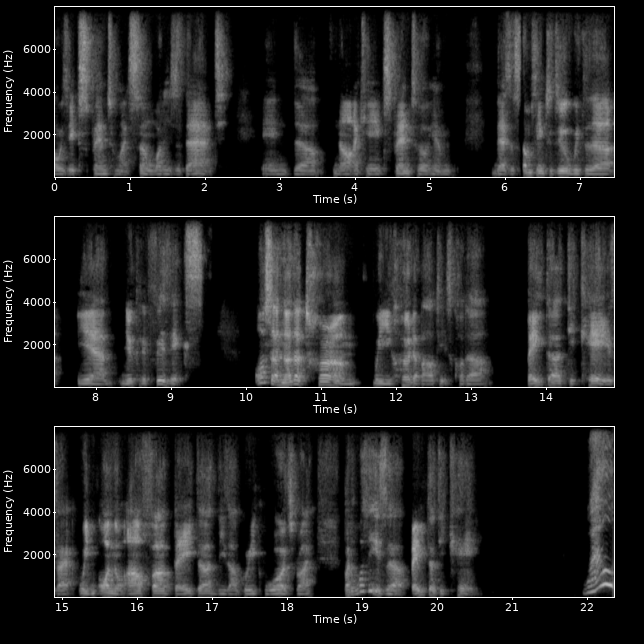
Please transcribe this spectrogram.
always explain to my son, what is that? And uh, now I can explain to him there's something to do with the yeah nuclear physics. Also, another term we heard about is called a uh, beta decay. Like we all know alpha, beta; these are Greek words, right? But what is a beta decay? Well,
